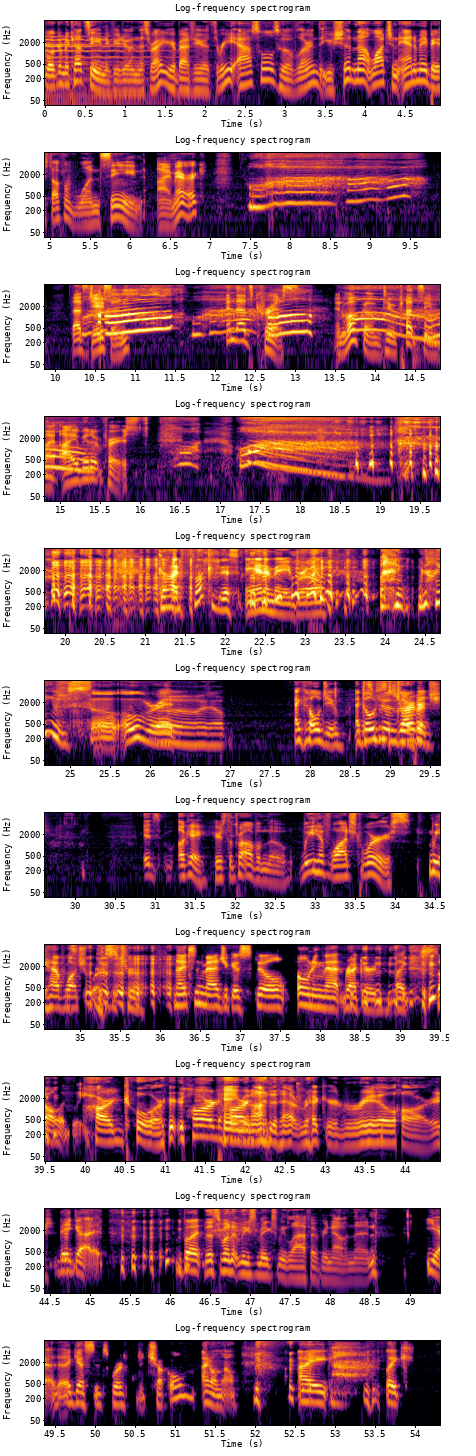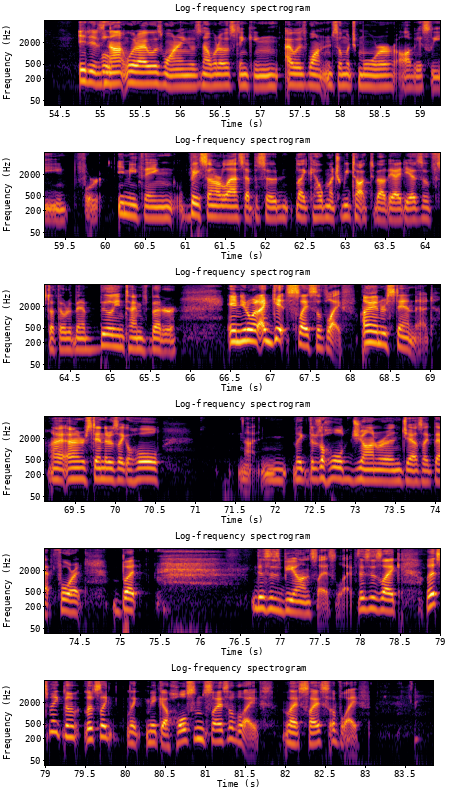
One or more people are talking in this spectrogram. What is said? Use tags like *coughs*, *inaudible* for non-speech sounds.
Hi, welcome to Cutscene. If you're doing this right, you're about to hear three assholes who have learned that you should not watch an anime based off of one scene. I'm Eric. That's Jason. And that's Chris. And welcome to Cutscene by I Bid It First. *laughs* God, fuck this anime, bro. *laughs* *laughs* I am so over it. Oh, yep. I told you. I told you it was was garbage. It's okay, here's the problem though. We have watched worse. We have watched worse. This is true. *laughs* Knights and Magic is still owning that record *laughs* like solidly. Hardcore. Hard, Hanging hard. on to that record real hard. They got it. But *laughs* This one at least makes me laugh every now and then. yeah, I guess it's worth the chuckle. I don't know. I like it is Well- not what I was wanting. It was not what I was thinking. I was wanting so much more, obviously, for anything based on our last episode, like how much we talked about the ideas of stuff that would have been a billion times better. And you know what? I get slice of life. I understand that. I, I understand there's like a whole not like there's a whole genre and jazz like that for it, but this is beyond slice of life. This is like let's make the let's like like make a wholesome slice of life, like slice of life,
